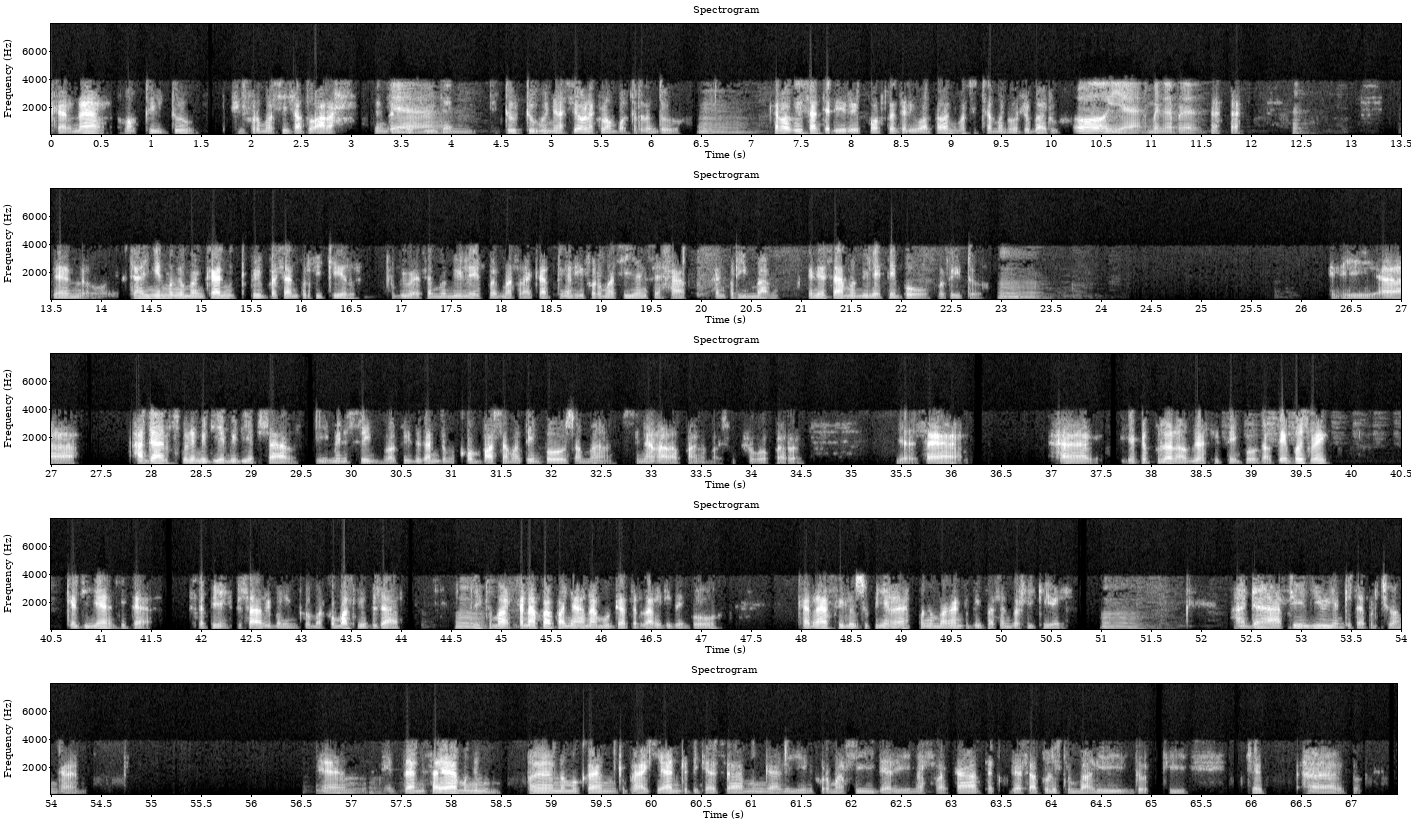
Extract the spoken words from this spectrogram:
Karena waktu itu informasi satu arah yang terjadi Ya. dan itu dominasi oleh kelompok tertentu. Hmm. Kan waktu itu saya jadi reporter dari wartawan masih zaman Orde Baru. Oh iya, benar-benar. Ingin mengembangkan kebebasan berpikir, kebebasan memilih buat masyarakat dengan informasi yang sehat dan berimbang. Makanya saya memilih Tempo waktu itu. Hmm. Jadi eh, ada sebenarnya media-media besar di mainstream waktu itu kan Kompas sama Tempo sama Sinar Harapan sama Sukarwo Baru. Ya saya eh, ya kebetulan alhamdulillah di Tempo. Kalau Tempo sebenarnya gajinya tidak lebih besar dibanding Kompas. Kompas lebih besar. Hmm. Jadi kenapa banyak anak muda tertarik di Tempo? Karena filosofinya adalah pengembangan kebebasan berpikir. Hmm. Ada value yang kita perjuangkan. Dan, dan saya menemukan kebahagiaan ketika saya menggali informasi dari masyarakat dan kemudian saya tulis kembali untuk di eh,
